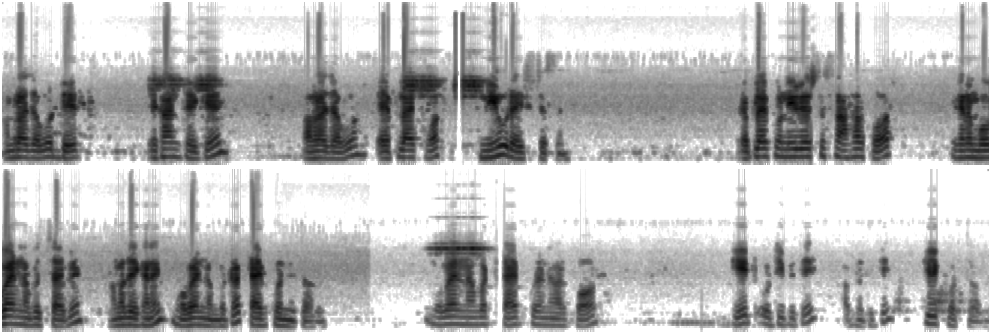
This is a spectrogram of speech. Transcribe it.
আমরা যাব ডেট এখান থেকে আমরা যাব apply for new registration apply for new registration আসার পর এখানে মোবাইল নাম্বার চাইবে, আমাদের এখানে মোবাইল নাম্বারটা টাইপ করে নিতে হবে। মোবাইল নাম্বার টাইপ করে নেওয়ার পর গেট ওটিপিতে আপনাদেরকে ক্লিক করতে হবে।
